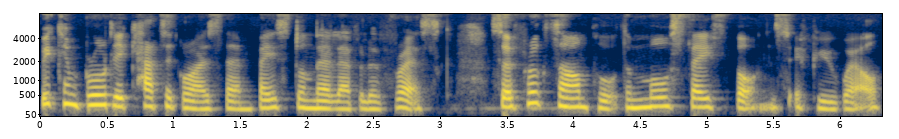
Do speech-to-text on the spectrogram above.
we can broadly categorize them based on their level of risk. So, for example, the more safe bonds, if you will,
